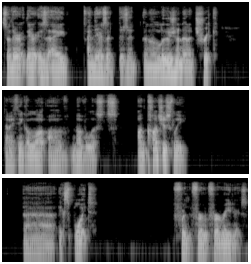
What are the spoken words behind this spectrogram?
So there there is a and there's a there's a, an illusion and a trick that I think a lot of novelists unconsciously uh, exploit for for for readers.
